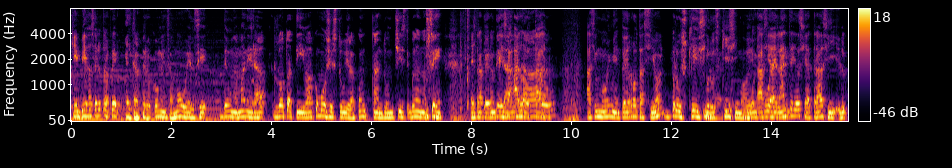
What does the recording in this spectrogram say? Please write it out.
¿qué empieza a hacer el trapero? el trapero comienza a moverse de una manera rotativa como si estuviera contando un chiste. Bueno, no sé. El trapero empieza a rotar, hace un movimiento de rotación Brusquísimo. brusquísimo, Muy de hacia fuerte. adelante y hacia atrás. Y el,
